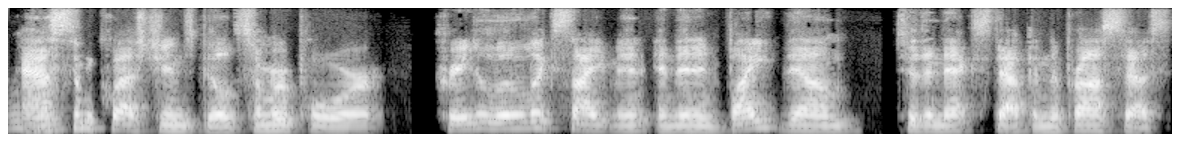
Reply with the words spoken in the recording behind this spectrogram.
Mm-hmm. Ask some questions, build some rapport, create a little excitement, and then invite them to the next step in the process.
